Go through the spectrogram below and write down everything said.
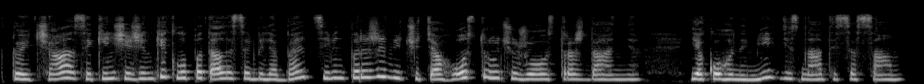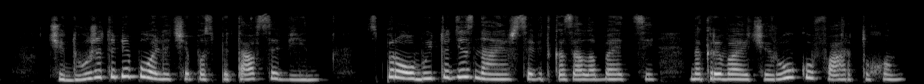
В той час, як інші жінки клопоталися біля Бетсі, він пережив відчуття гострого чужого страждання, якого не міг дізнатися сам. Чи дуже тобі боляче? поспитався він. Спробуй, то дізнаєшся, відказала Бетсі, накриваючи руку фартухом.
